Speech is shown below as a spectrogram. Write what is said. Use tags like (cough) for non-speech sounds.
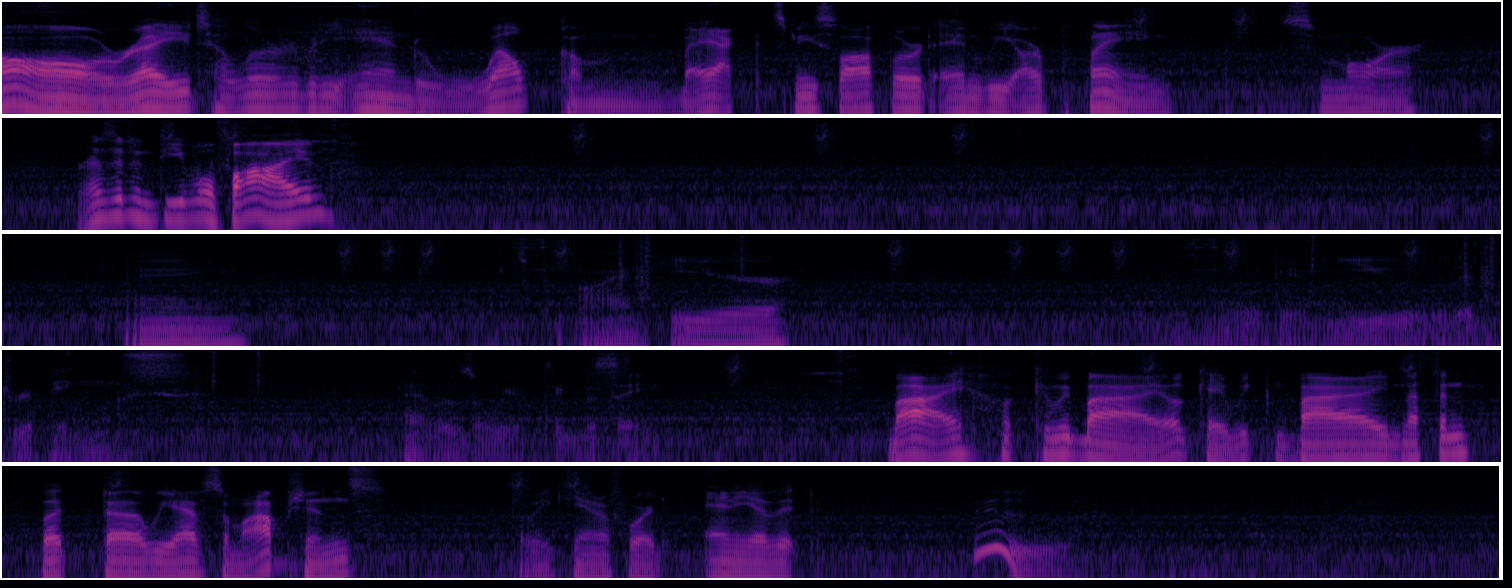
All right, hello everybody, and welcome back. It's me, Slothlord, and we are playing some more Resident Evil 5. Okay, let's combine here. We'll give you the drippings. That was a weird thing to say. Buy? What can we buy? Okay, we can buy nothing, but uh, we have some options. But we can't afford any of it. Ooh.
